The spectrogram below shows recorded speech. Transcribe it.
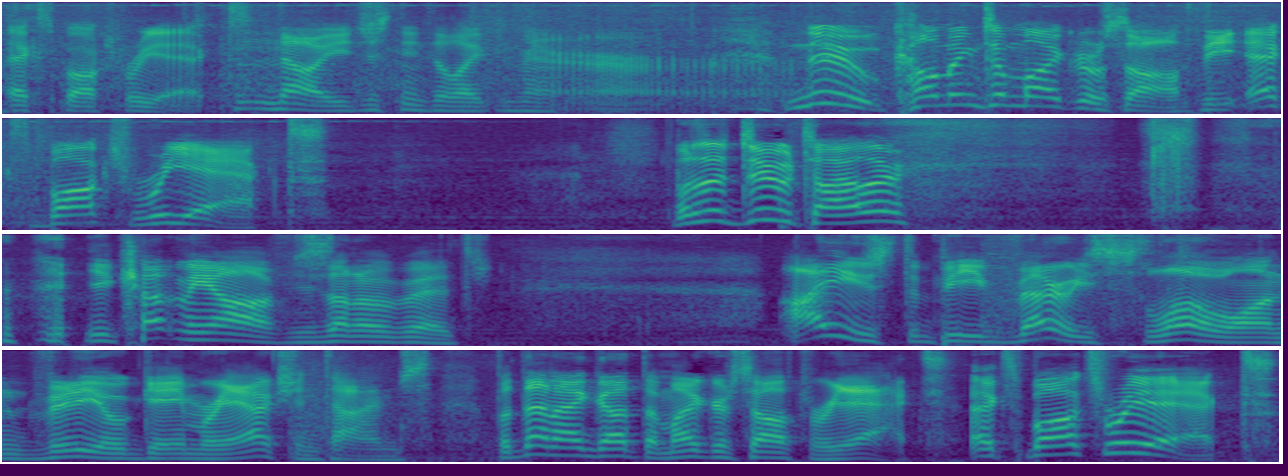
Xbox React. No, you just need to like. New, coming to Microsoft, the Xbox React. What does it do, Tyler? You cut me off, you son of a bitch. I used to be very slow on video game reaction times, but then I got the Microsoft React. Xbox React.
